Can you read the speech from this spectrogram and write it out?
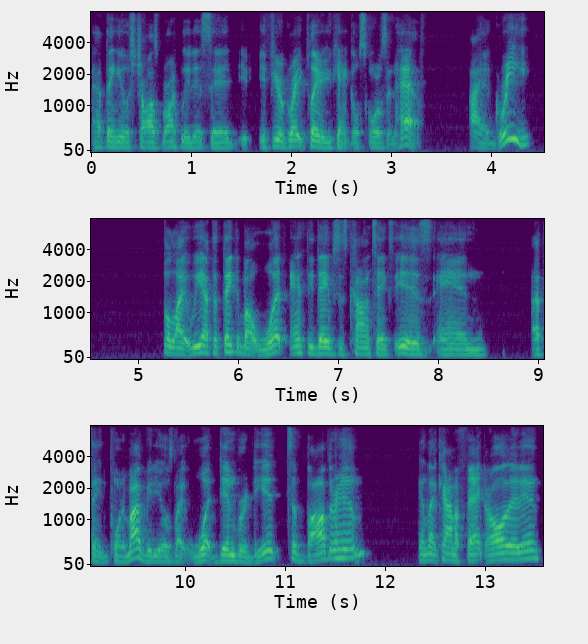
I think it was Charles Barkley that said, if you're a great player, you can't go scoreless in half. I agree. But like, we have to think about what Anthony Davis's context is. And I think the point of my video is like what Denver did to bother him and like kind of factor all that in.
